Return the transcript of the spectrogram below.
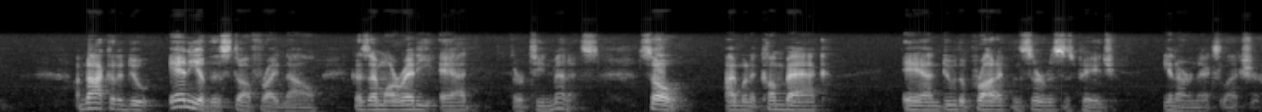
I'm not going to do any of this stuff right now because I'm already at 13 minutes. So I'm going to come back and do the product and services page in our next lecture.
